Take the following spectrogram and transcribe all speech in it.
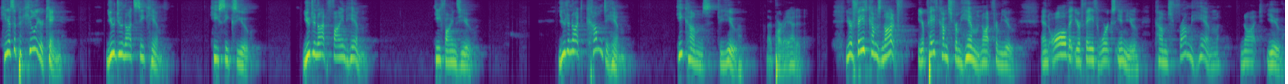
He is a peculiar king. You do not seek him, he seeks you. You do not find him, he finds you. You do not come to him, he comes to you. That part I added. Your faith comes not your faith comes from Him, not from you. And all that your faith works in you comes from Him, not you.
